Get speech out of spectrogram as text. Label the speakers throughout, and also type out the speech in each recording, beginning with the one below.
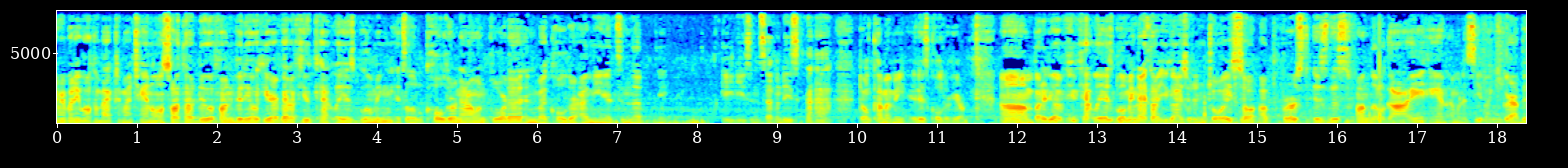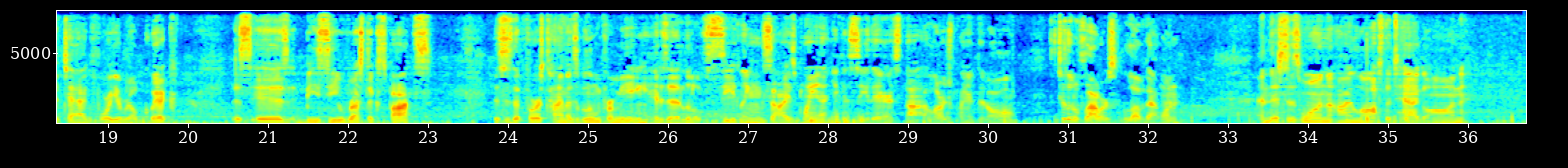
Speaker 1: Hey everybody, welcome back to my channel. So I thought I'd do a fun video here. I've got a few cattleyas blooming. It's a little colder now in Florida, and by colder I mean it's in the 80s and 70s. Don't come at me, it is colder here. Um, but I do have a few cattleyas blooming that I thought you guys would enjoy. So up first is this fun little guy, and I'm gonna see if I can grab the tag for you real quick. This is BC Rustic Spots. This is the first time it's bloomed for me. It is a little seedling size plant. You can see there, it's not a large plant at all. Two little flowers, love that one. And this is one I lost the tag on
